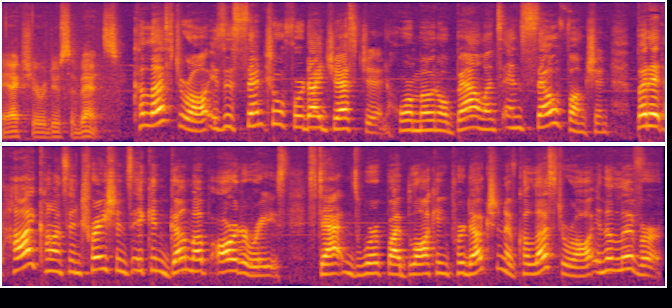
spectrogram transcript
they actually reduce events. Cholesterol is essential for digestion, hormonal balance, and cell function, but at high concentrations it can gum up arteries. Statins work by blocking production of cholesterol in the liver.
